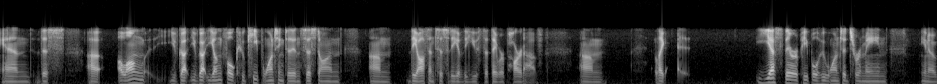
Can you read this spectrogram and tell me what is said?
and this uh along you've got you've got young folk who keep wanting to insist on um, the authenticity of the youth that they were part of. Um, like, yes, there are people who wanted to remain, you know,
